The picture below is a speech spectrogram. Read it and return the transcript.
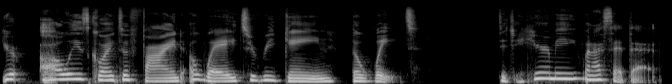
you're always going to find a way to regain the weight. Did you hear me when I said that?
